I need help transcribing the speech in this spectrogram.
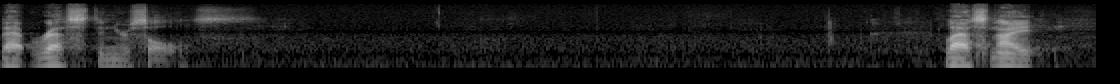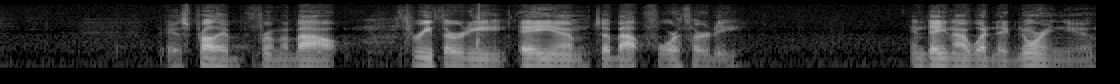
that rest in your souls? last night. It was probably from about 3:30 a.m. to about 4:30. And Dana, I wasn't ignoring you,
